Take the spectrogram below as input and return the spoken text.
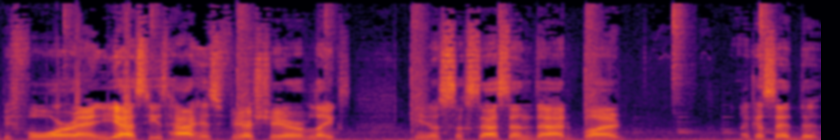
before, and yes, he's had his fair share of like, you know, success in that. But like I said, the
